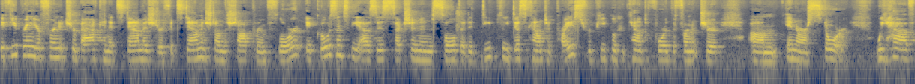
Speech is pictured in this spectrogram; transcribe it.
If you bring your furniture back and it's damaged, or if it's damaged on the shop room floor, it goes into the as is section and is sold at a deeply discounted price for people who can't afford the furniture um, in our store. We have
